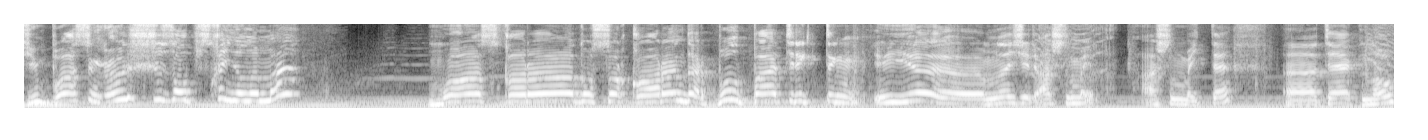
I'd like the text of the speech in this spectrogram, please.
Сен басың үш жүз алпысқа айнала ма? Масқара достар қараңдар бұл патриктің үйі мына жер ашылмай ашылмайды да так мынау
